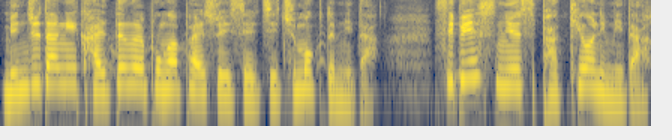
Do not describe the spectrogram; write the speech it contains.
민주당이 갈등을 봉합할 수 있을지 주목됩니다. CBS 뉴스 박희원입니다.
